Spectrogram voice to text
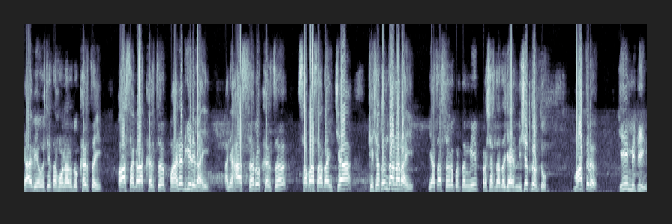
ह्या व्यवस्थेचा होणारा जो खर्च आहे हा सगळा खर्च पाण्यात गेलेला आहे. आणि हा सर्व खर्च सभासदांच्या खिशातून जाणार आहे. याचा सर्वप्रथम मी प्रशासनाचा जाहीर निषेध करतो. मात्र ही मिटिंग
